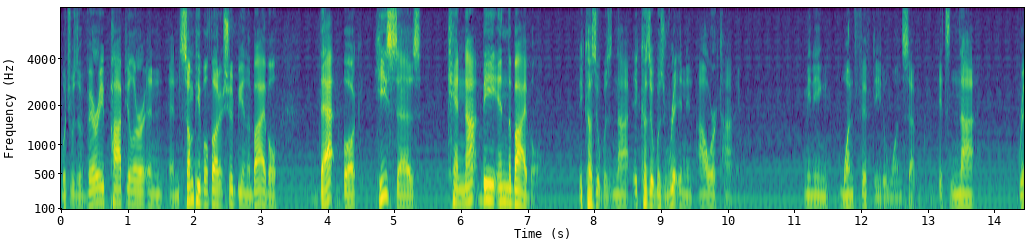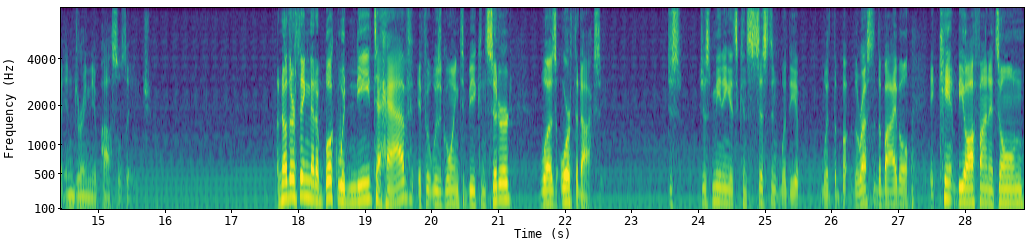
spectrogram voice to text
which was a very popular, and, and some people thought it should be in the Bible, that book, he says, cannot be in the Bible because it was not because it was written in our time, meaning 150 to 170. It's not written during the apostles' age. Another thing that a book would need to have if it was going to be considered was orthodoxy just just meaning it's consistent with the with the, the rest of the Bible. It can't be off on its own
